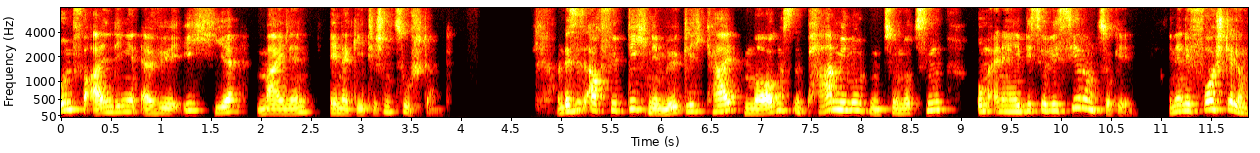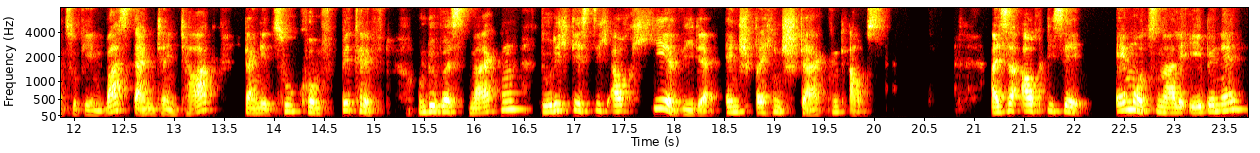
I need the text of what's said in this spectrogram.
und vor allen Dingen erhöhe ich hier meinen energetischen Zustand. Und das ist auch für dich eine Möglichkeit, morgens ein paar Minuten zu nutzen, um in eine Visualisierung zu gehen, in eine Vorstellung zu gehen, was dein, dein Tag deine Zukunft betrifft. Und du wirst merken, du richtest dich auch hier wieder entsprechend stärkend aus. Also auch diese emotionale Ebene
